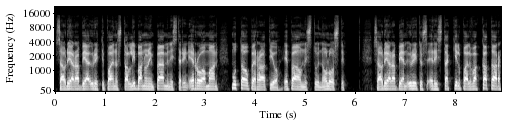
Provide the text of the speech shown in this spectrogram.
Saudi-Arabia yritti painostaa Libanonin pääministerin eroamaan, mutta operaatio epäonnistui nolosti. Saudi-Arabian yritys eristää kilpaileva Qatar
